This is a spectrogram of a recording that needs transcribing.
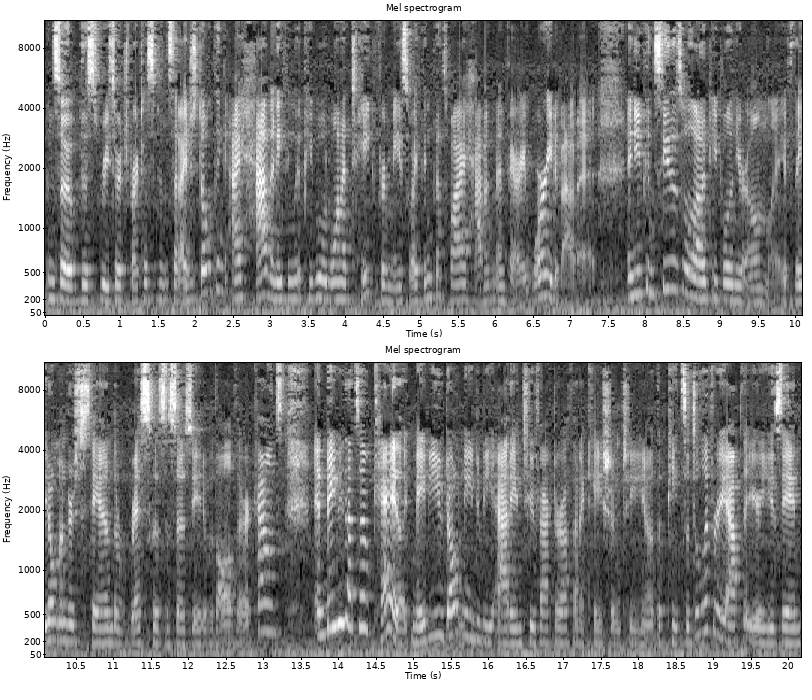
And so this research participant said, I just don't think I have anything that people would want to take from me. So I think that's why I haven't been very worried about it. And you can see this with a lot of people in your own life. They don't understand the risk that's associated with all of their accounts. And maybe that's okay. Like maybe you don't need to be adding two factor authentication to, you know, the pizza delivery app that you're using.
